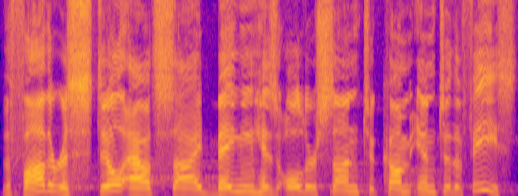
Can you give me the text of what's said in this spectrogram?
The father is still outside begging his older son to come into the feast.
